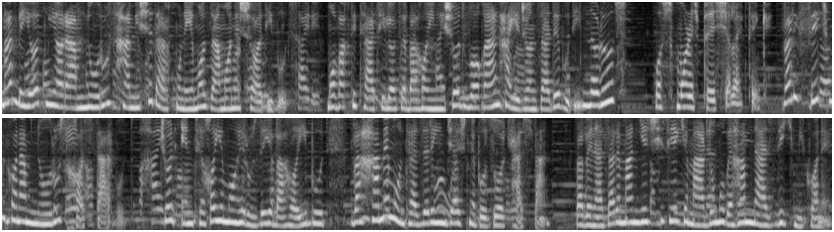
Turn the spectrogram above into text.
من به یاد میارم نوروز همیشه در خونه ما زمان شادی بود. ما وقتی تعطیلات بهایی می‌شد واقعا هیجان زده بودیم. think. ولی فکر می‌کنم نوروز خاصتر بود. چون انتهای ماه روزه بهایی بود و همه منتظر این جشن بزرگ هستند و به نظر من یه چیزیه که مردم رو به هم نزدیک می‌کنه.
